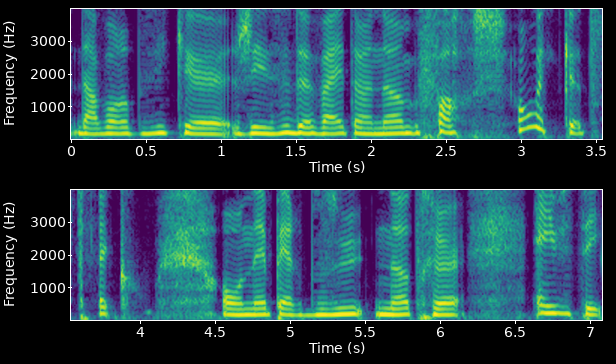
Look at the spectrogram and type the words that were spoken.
d'avoir dit que Jésus devait être un homme fort chaud et que tout à coup on ait perdu notre invité.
